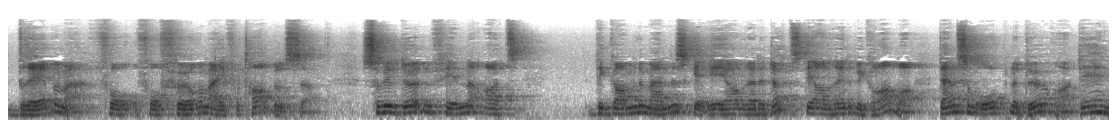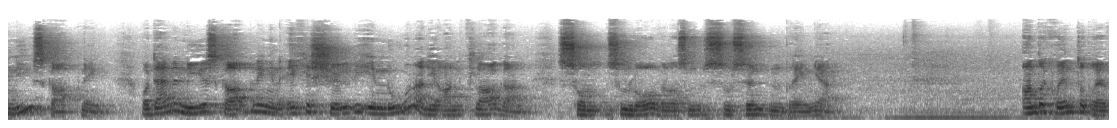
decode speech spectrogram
drepe meg, for, for å føre meg i fortapelse, så vil døden finne at det gamle mennesket er allerede dødt, det er allerede begrava. Den som åpner døra, det er en ny skapning. Og denne nye skapningen er ikke skyldig i noen av de anklagene som, som loven og som, som, synden bringer. Andre Korinterbrev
